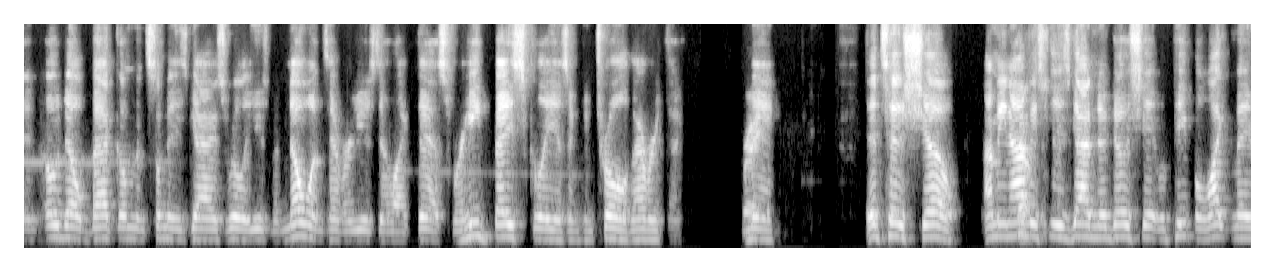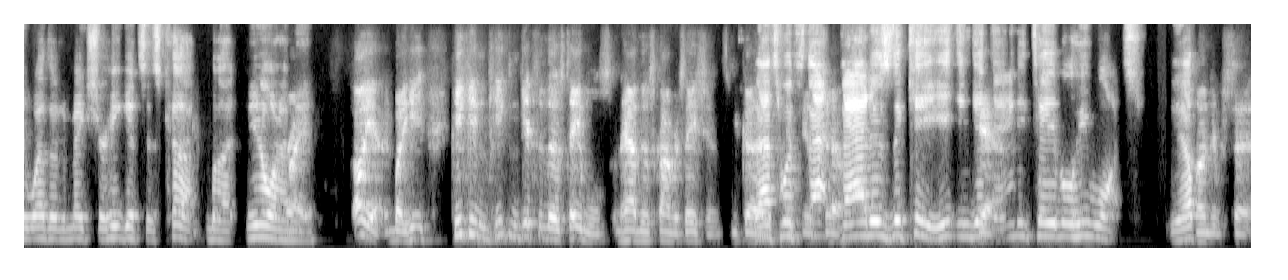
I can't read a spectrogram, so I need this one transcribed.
and Odell Beckham and some of these guys really use, but no one's ever used it like this, where he basically is in control of everything. Right. I mean, it's his show. I mean, obviously, he's got to negotiate with people like Mayweather to make sure he gets his cut, but you know what I right. mean. Oh yeah, but he he can he can get to those tables and have those conversations because that's what's that show. that is the key. He can get yeah. to any table he wants. Yep, hundred percent,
